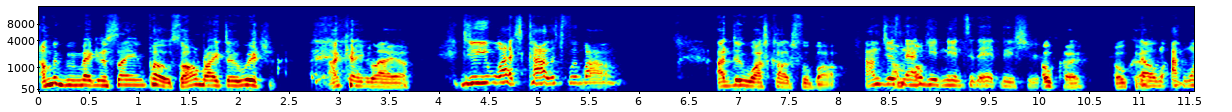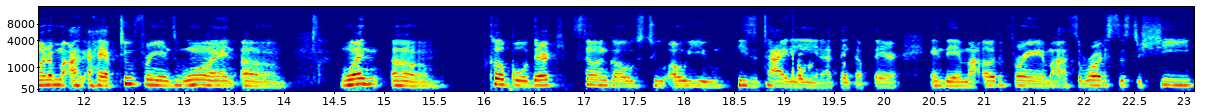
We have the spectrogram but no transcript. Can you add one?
I'm gonna be making the same post, so I'm right there with you. I can't laugh. Do you watch college football? I do watch college football. I'm just I'm- now getting into that this year. Okay. Okay. So I, one of my, I have two friends. One, um, one um couple, their son goes to OU. He's a tight Okay. end, I think, up there. And then my other friend, my sorority sister, she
